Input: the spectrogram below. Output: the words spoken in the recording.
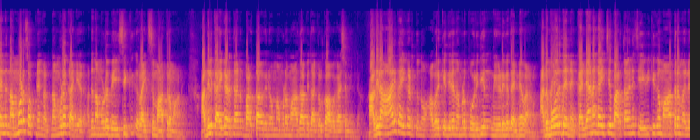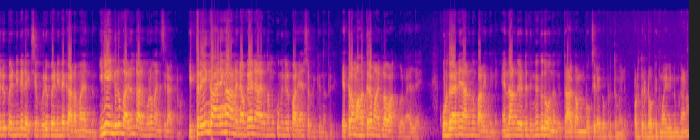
തന്നെ നമ്മുടെ സ്വപ്നങ്ങൾ നമ്മുടെ കരിയർ അത് നമ്മുടെ ബേസിക് റൈറ്റ്സ് മാത്രമാണ്. അതിൽ കൈകടത്താൻ ഭർത്താവിനോ നമ്മുടെ മാതാപിതാക്കൾക്കോ അവകാശമില്ല. അതിൽ ആര് കൈകടത്തുന്നോ അവർക്കെതിരെ നമ്മൾ പൊരുതി നേടുക തന്നെ വേണം. അതുപോലെ തന്നെ കല്യാണം കഴിച്ച് ഭർത്താവിനെ സേവിക്കുക മാത്രമല്ല ഒരു പെണ്ണിന്റെ ലക്ഷ്യം ഒരു പെണ്ണിന്റെ കടമ എന്ന്. ഇനിയെങ്കിലും വരും തലമുറ മനസ്സിലാക്കണം. ഇത്രയും കാര്യങ്ങളാണ് നവ്യ നമുക്ക് മുന്നിൽ പറയാൻ ശ്രമിക്കുന്നത്. എത്ര മഹത്തരമായിട്ടുള്ള വാക്കുകൾ അല്ലേ? കൂടുതലായിട്ട് ഞാനൊന്നും പറയുന്നില്ല. എന്താണെന്ന് കേട്ട് നിങ്ങൾക്ക് തോന്നുന്നത് താ കമന്റ് ബോക്സിൽ രേഖപ്പെടുത്തുമല്ലോ. പുറത്തൊരു ടോപ്പിക്കുമായി വീണ്ടും കാണാം.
